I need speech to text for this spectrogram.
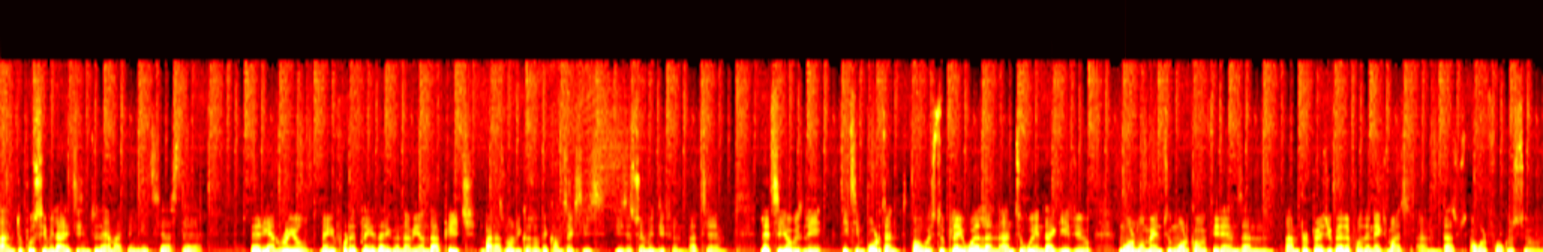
And to put similarities into them, I think it's just uh, very unreal, maybe for the players that are going to be on that pitch, but as well because of the context is, is extremely different. But um, let's see, obviously, it's important always to play well and, and to win. That gives you more momentum, more confidence, and, and prepares you better for the next match. And that's our focus to,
